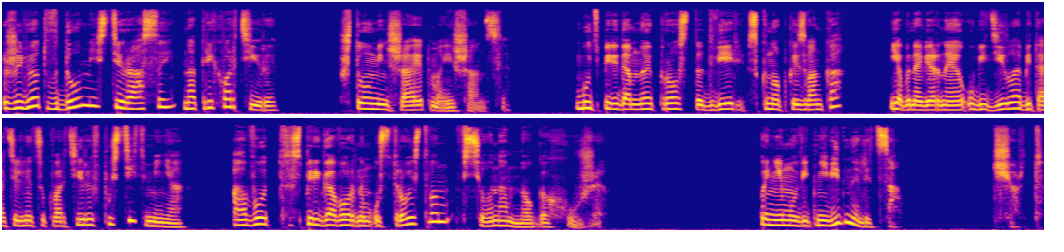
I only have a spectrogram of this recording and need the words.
живет в доме с террасой на три квартиры, что уменьшает мои шансы. Будь передо мной просто дверь с кнопкой звонка, я бы, наверное, убедила обитательницу квартиры впустить меня, а вот с переговорным устройством все намного хуже. По нему ведь не видно лица. Черт.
